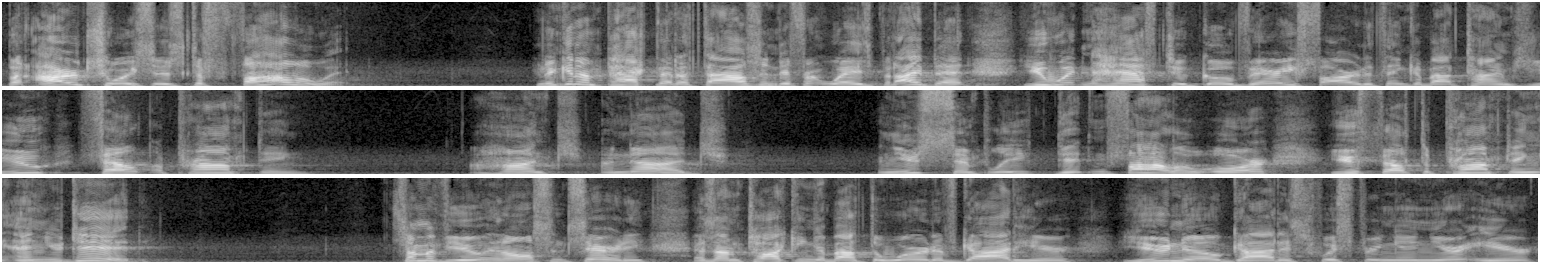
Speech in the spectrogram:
but our choice is to follow it. You can unpack that a thousand different ways, but I bet you wouldn't have to go very far to think about times you felt a prompting, a hunch, a nudge, and you simply didn't follow, or you felt the prompting and you did. Some of you, in all sincerity, as I'm talking about the Word of God here, you know God is whispering in your ear,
